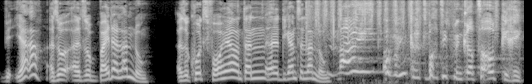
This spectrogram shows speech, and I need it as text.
Ja, also, also bei der Landung. Also kurz vorher und dann äh, die ganze Landung. Nein, oh mein Gott, warte, ich bin gerade so aufgeregt.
